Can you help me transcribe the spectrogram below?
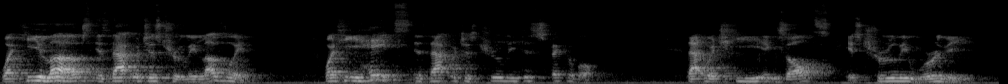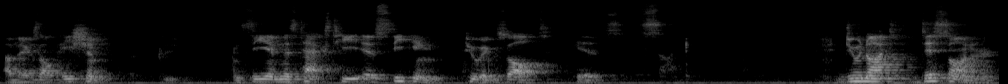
What He loves is that which is truly lovely. What He hates is that which is truly despicable. That which He exalts is truly worthy of exaltation. And see, in this text, He is seeking to exalt His Son. Do not dishonor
